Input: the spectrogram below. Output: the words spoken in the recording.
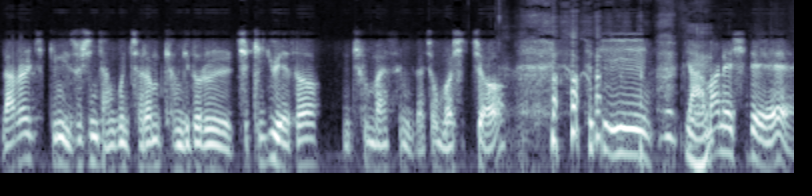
나라를 지킨 이수신 장군처럼 경기도를 지키기 위해서 출마했습니다. 좀 멋있죠? 특히 이 예. 야만의 시대에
